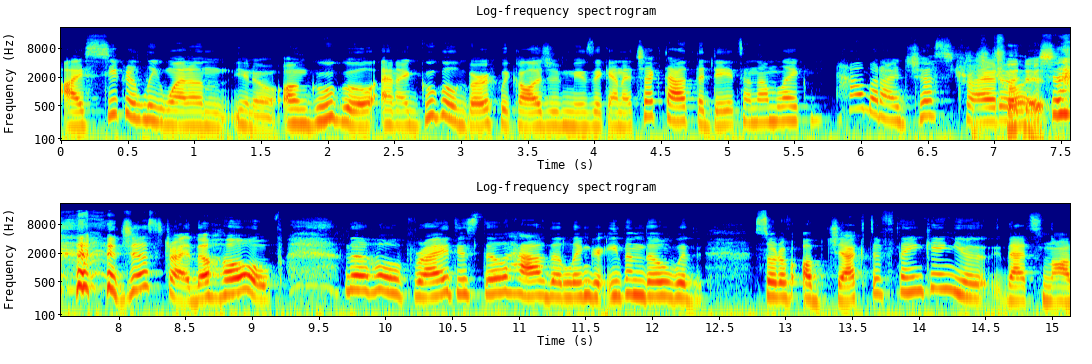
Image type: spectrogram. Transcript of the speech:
I secretly went on, you know, on Google and I Googled Berklee College of Music and I checked out the dates and I'm like, how about I just try just to audition? just try the hope, the hope, right? You still have the linger, even though with sort of objective thinking, you, that's not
